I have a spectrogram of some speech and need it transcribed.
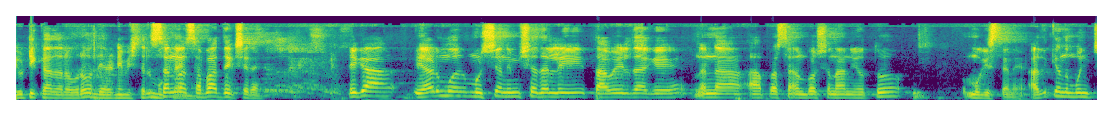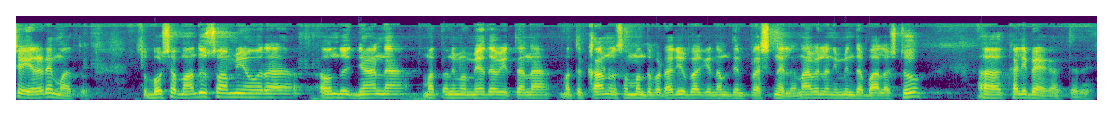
ಯು ಟಿ ಖಾದರ್ ಅವರು ಒಂದ್ ಎರಡು ನಿಮಿಷದಲ್ಲಿ ಸಭಾಧ್ಯಕ್ಷರೇ, ಈಗ ಎರಡು ಮೂರು ನಿಮಿಷದಲ್ಲಿ ತಾವು ಹೇಳಿದಾಗೆ ನನ್ನ ಆ ಪ್ರಸ್ತಾವ ಬಹುಶಃ ನಾನು ಇವತ್ತು ಮುಗಿಸ್ತೇನೆ. ಅದಕ್ಕಿಂತ ಮುಂಚೆ ಎರಡೇ ಮಾತು. ಸೊ ಬಹುಶಃ ಮಾಧುಸ್ವಾಮಿಯವರ ಒಂದು ಜ್ಞಾನ ಮತ್ತು ನಿಮ್ಮ ಮೇಧಾವಿತನ ಮತ್ತು ಕಾನೂನು ಸಂಬಂಧಪಟ್ಟ ಅರಿವು ಬಗ್ಗೆ ನಮ್ದೇನು ಪ್ರಶ್ನೆ ಇಲ್ಲ. ನಾವೆಲ್ಲ ನಿಮ್ಮಿಂದ ಭಾಳಷ್ಟು ಕಲಿಬೇಕಾಗ್ತದೆ.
